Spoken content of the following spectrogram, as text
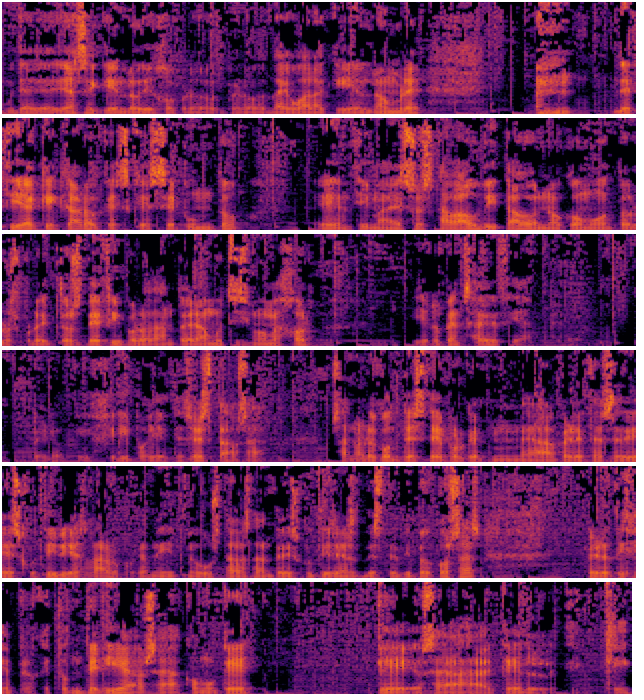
ya, ya, ya, sé quién lo dijo, pero, pero da igual aquí el nombre. Decía que claro, que es que ese punto encima eso estaba auditado, no como todos los proyectos DeFi, por lo tanto era muchísimo mejor. Y yo lo pensaba y decía, pero, pero qué gilipollez es esta, o sea, o sea, no le contesté porque me da pereza ese día discutir y es raro porque a mí me gusta bastante discutir de este tipo de cosas, pero dije, pero qué tontería, o sea, como que, que, o sea, que, el, que,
